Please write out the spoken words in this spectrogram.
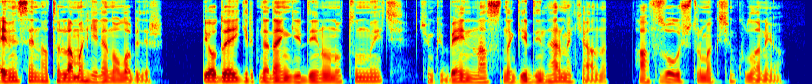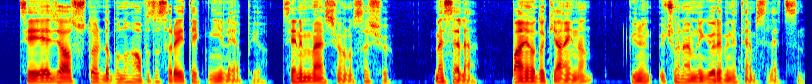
Evin senin hatırlama hilen olabilir. Bir odaya girip neden girdiğini unuttun mu hiç? Çünkü beynin aslında girdiğin her mekanı hafıza oluşturmak için kullanıyor. CIA casusları da bunu hafıza sarayı tekniğiyle yapıyor. Senin versiyonunsa şu. Mesela banyodaki aynan günün 3 önemli görevini temsil etsin.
